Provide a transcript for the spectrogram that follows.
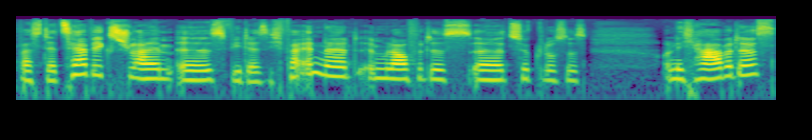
was der Zervixschleim ist, wie der sich verändert im Laufe des äh, Zykluses. Und ich habe das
